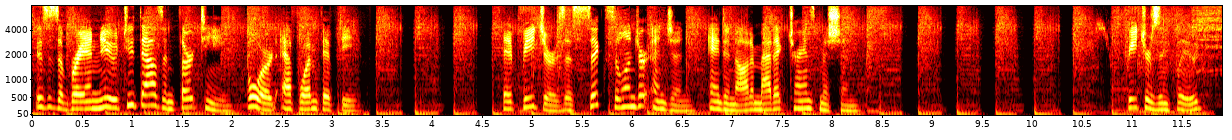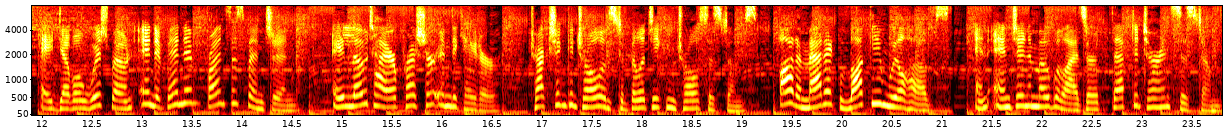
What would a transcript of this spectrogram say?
This is a brand new 2013 Ford F-150. It features a six-cylinder engine and an automatic transmission. Features include a double wishbone independent front suspension, a low tire pressure indicator, traction control and stability control systems, automatic locking wheel hubs, an engine immobilizer theft deterrent system,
